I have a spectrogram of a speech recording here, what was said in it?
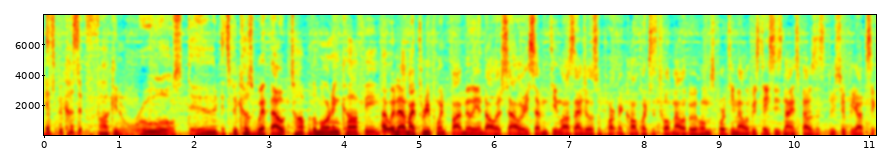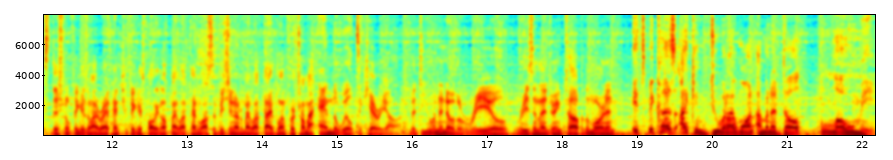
it's because it fucking rules, dude. It's because without top of the morning coffee, I wouldn't have my $3.5 million salary, 17 Los Angeles apartment complexes, 12 Malibu homes, 14 Malibu Stacy's, 9 spouses, 3 super yachts, 6 additional fingers on my right hand, 2 fingers falling off my left hand, loss of vision out of my left eye, blunt force trauma, and the will to carry on. But do you want to know the real reason I drink top of the morning? It's because I can do what I want. I'm an adult. Blow me.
